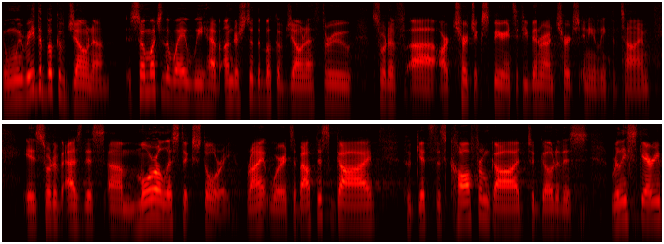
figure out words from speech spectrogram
And when we read the book of Jonah, so much of the way we have understood the book of Jonah through sort of uh, our church experience, if you've been around church any length of time, is sort of as this um, moralistic story, right? Where it's about this guy who gets this call from God to go to this really scary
